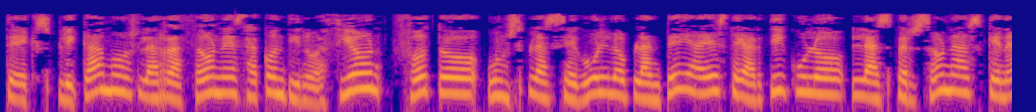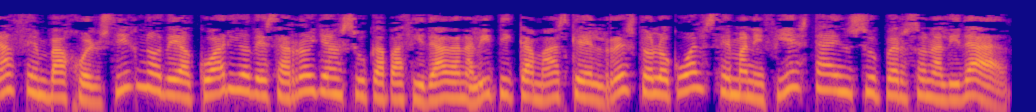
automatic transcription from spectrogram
Te explicamos las razones a continuación. Foto, Unsplas según lo plantea este artículo, las personas que nacen bajo el signo de Acuario desarrollan su capacidad analítica más que el resto lo cual se manifiesta en su personalidad.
